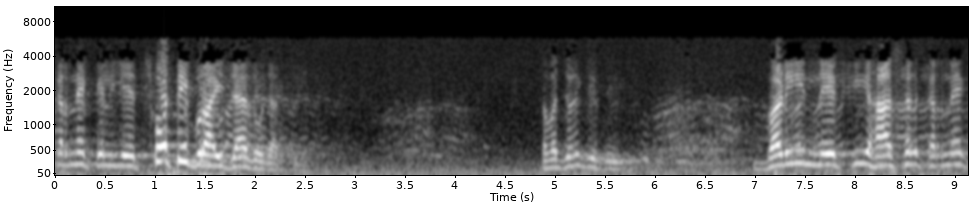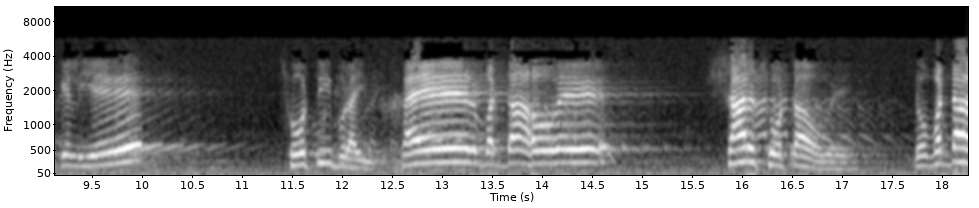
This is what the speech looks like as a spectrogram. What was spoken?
کرنے کے لیے چھوٹی برائی جائز ہو جاتی ہے۔ توجہ نہیں کی تھی؟ بڑی نیکی حاصل کرنے کے لیے چھوٹی برائی۔ خیر وڈا ہوئے، شر چھوٹا ہوئے، تو وڈا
